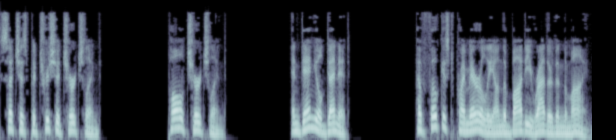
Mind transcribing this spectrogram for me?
such as Patricia Churchland, Paul Churchland, and Daniel Dennett have focused primarily on the body rather than the mind.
